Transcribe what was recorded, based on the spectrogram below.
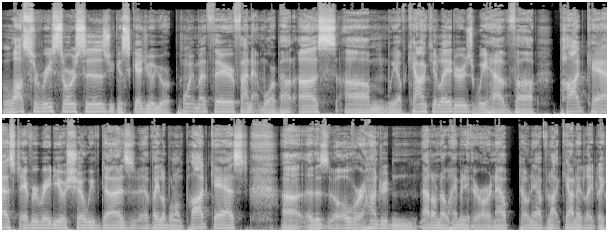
lots of resources. You can schedule your appointment there. Find out more about us. Um, we have calculators. We have uh, podcast. Every radio show we've done is available on podcast. Uh, there's over a hundred and I don't know how many there are now, Tony. I've not counted lately.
